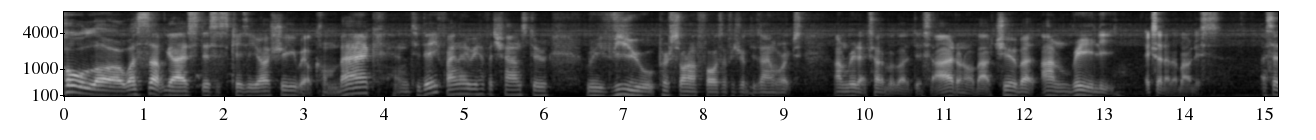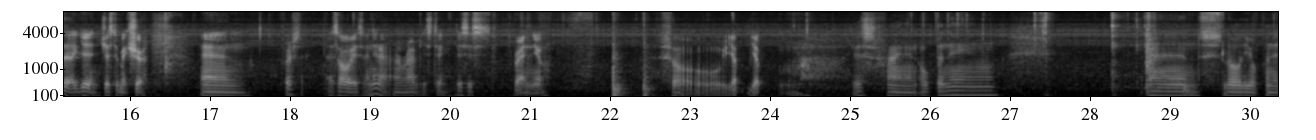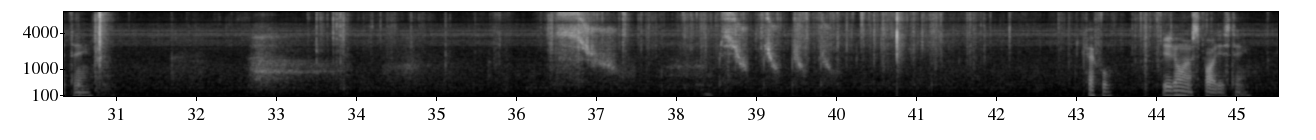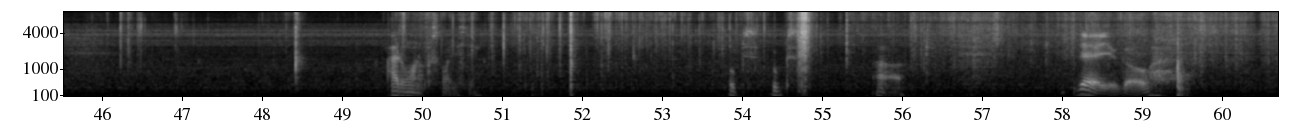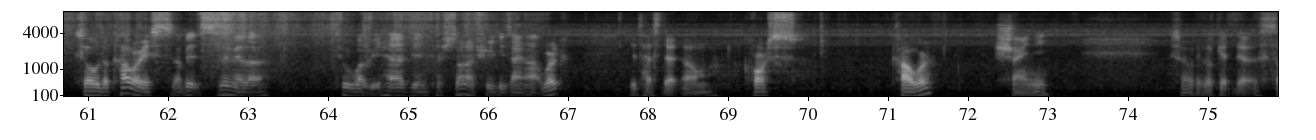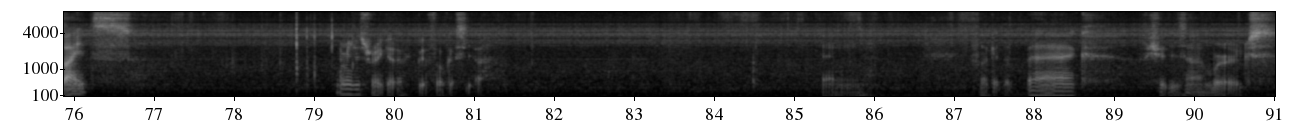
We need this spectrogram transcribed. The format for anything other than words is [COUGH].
Hello, what's up guys? This is KZ Yoshi, welcome back and today finally we have a chance to review Persona 4's official design works. I'm really excited about this. I don't know about you, but I'm really excited about this. I said it again just to make sure. And first, as always, I need to unwrap this thing. This is brand new. So, yep, yep. Just find an opening and slowly open the thing. Careful, you don't want to spoil this thing. I don't want to spoil this thing. Oops, oops. Uh, there you go. So the cover is a bit similar to what we have in Persona 3 design artwork. It has that um, coarse cover, shiny. So we look at the sides. Let me just try to get a good focus here. Look at the back. Should design works.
